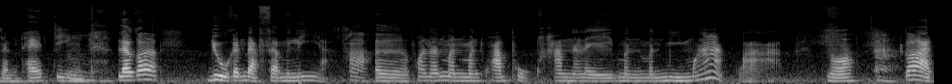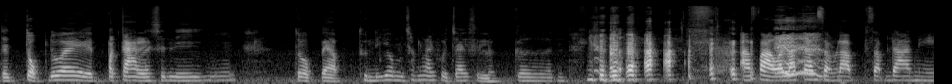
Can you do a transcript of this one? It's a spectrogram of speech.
อย่างแท้จริงอืมแล้วก็อยู่กันแบบแฟมิลี่อะค่ะเออเพราะนั้นมันมันความผูกพันอะไรมันมันมีมากกว่าเนาะอะก็อาจจะจบด้วยประการราชนี จบแบบทุนนิยมช่างไร้หัวใจเสิเหลือเกินอาฝากไว้ละกันสำหรับสัปดาห์นี้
